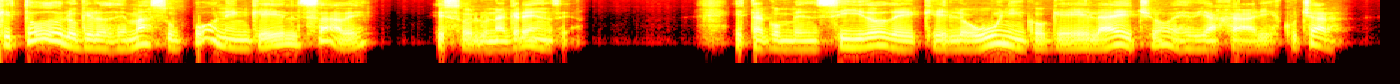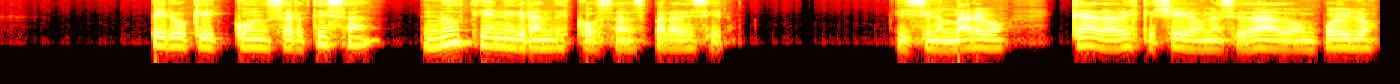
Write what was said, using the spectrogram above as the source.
que todo lo que los demás suponen que él sabe es solo una creencia. Está convencido de que lo único que él ha hecho es viajar y escuchar, pero que con certeza no tiene grandes cosas para decir. Y sin embargo, cada vez que llega a una ciudad o a un pueblo,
